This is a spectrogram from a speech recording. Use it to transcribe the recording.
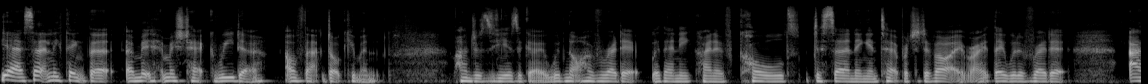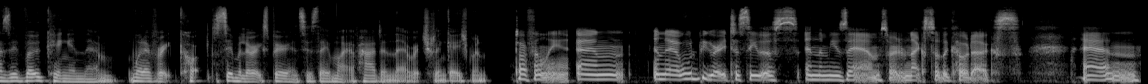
Yeah, I certainly think that a Mixtec reader of that document hundreds of years ago would not have read it with any kind of cold, discerning, interpretative eye, right? They would have read it as evoking in them whatever it, similar experiences they might have had in their ritual engagement. Definitely, and and it would be great to see this in the museum, sort of next to the codex, and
